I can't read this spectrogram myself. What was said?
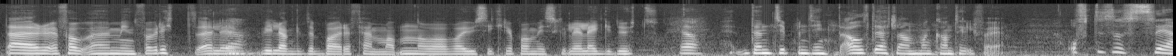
Det er fa min favoritt. Eller Ja. vi lagde bare fem av den og var usikre på om vi skulle legge det ut. Ja. Den typen ting. Det er alltid et eller annet man kan tilføye. Ofte så ser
